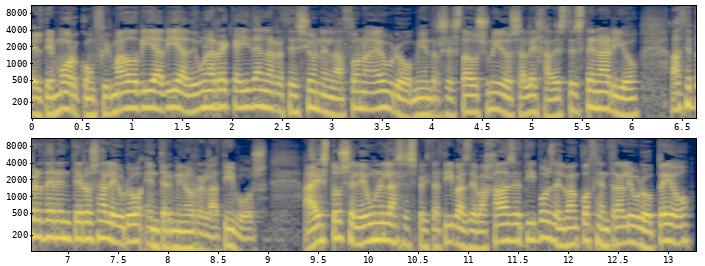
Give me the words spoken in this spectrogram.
El temor confirmado día a día de una recaída en la recesión en la zona euro mientras Estados Unidos se aleja de este escenario hace perder enteros al euro en términos relativos. A esto se le unen las expectativas de bajadas de tipos del Banco Central Europeo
